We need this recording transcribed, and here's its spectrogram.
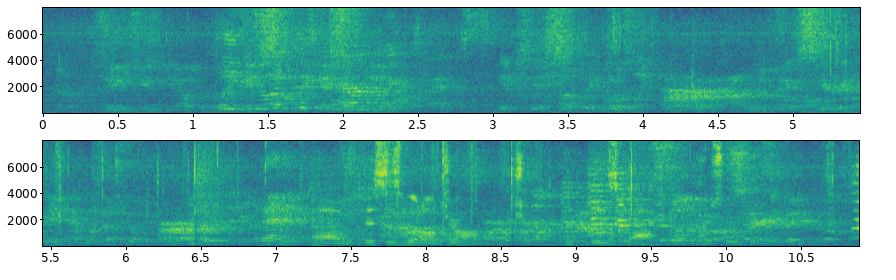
Like if something is if, if something goes like "Arr, I'm the big scary thing, I want it to go "Arr," then Uh, this is what I'll draw. Put these back. Absolutely.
